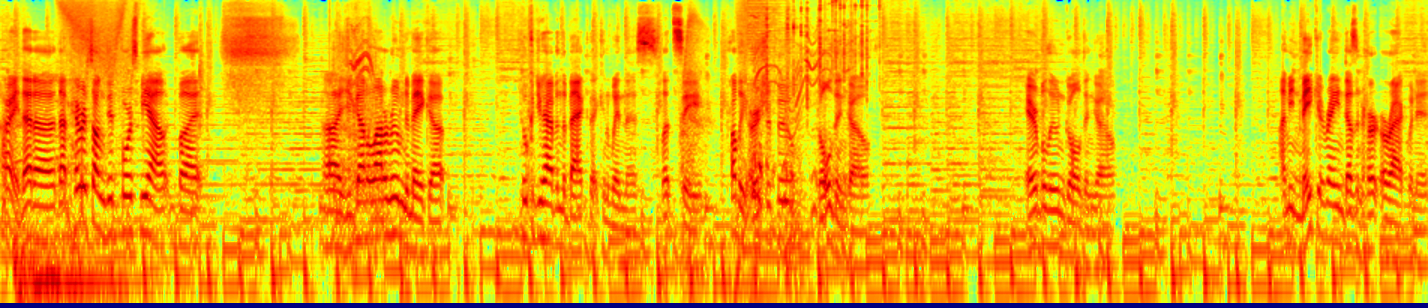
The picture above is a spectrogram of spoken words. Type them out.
Alright, that uh that Perish Song did force me out, but uh, you got a lot of room to make up. Who could you have in the back that can win this? Let's see. Probably Urshifu, Gholdengo. Air Balloon, Gholdengo. I mean, Make It Rain doesn't hurt Araquanid.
